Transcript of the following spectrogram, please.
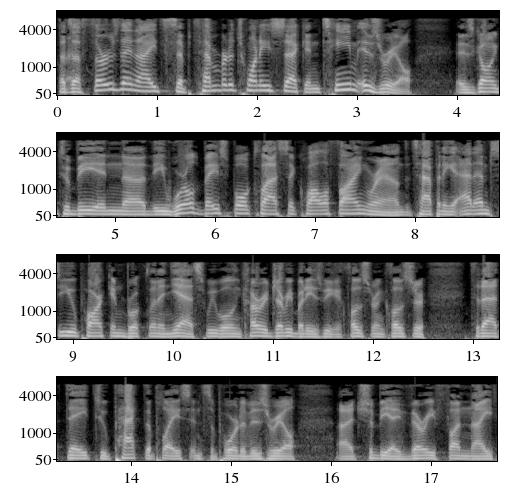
That's a Thursday night, September the 22nd. Team Israel is going to be in uh, the World Baseball Classic qualifying round. It's happening at MCU Park in Brooklyn. And yes, we will encourage everybody as we get closer and closer to that date to pack the place in support of Israel. Uh, it should be a very fun night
